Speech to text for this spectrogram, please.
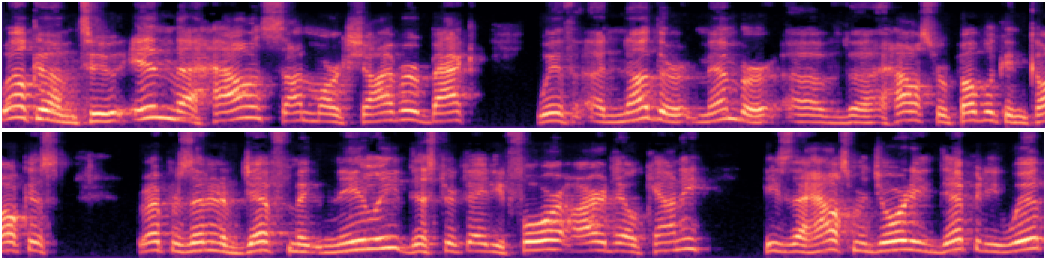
Welcome to In the House. I'm Mark Shiver back with another member of the House Republican Caucus, Representative Jeff McNeely, District 84, Iredell County. He's the House Majority Deputy Whip.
